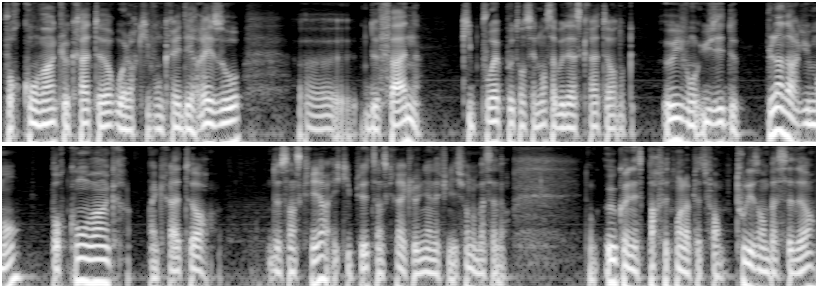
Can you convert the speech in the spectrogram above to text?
pour convaincre le créateur ou alors qui vont créer des réseaux euh, de fans qui pourraient potentiellement s'abonner à ce créateur. Donc, eux, ils vont user de plein d'arguments pour convaincre un créateur de s'inscrire et qui peut s'inscrire avec le lien d'affiliation de l'ambassadeur. Donc, eux connaissent parfaitement la plateforme. Tous les ambassadeurs,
